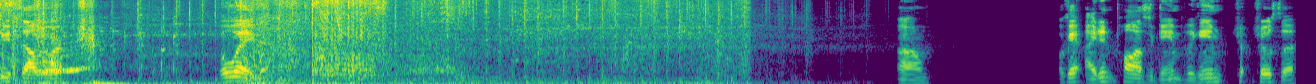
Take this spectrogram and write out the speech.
Darn you, Salvador. Go away. Um. Okay, I didn't pause the game, but the game ch chose to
